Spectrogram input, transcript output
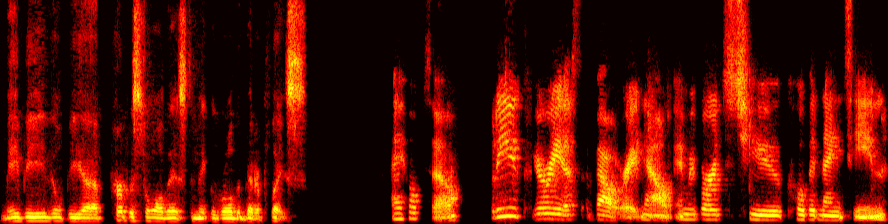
Maybe there'll be a purpose to all this to make the world a better place. I hope so. What are you curious about right now in regards to COVID 19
